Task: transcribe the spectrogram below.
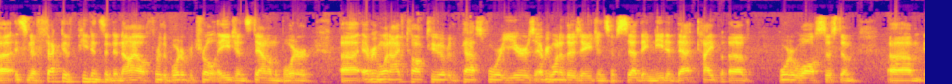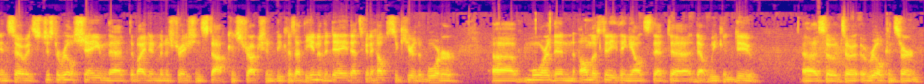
Uh, it's an effective impedance and denial for the Border Patrol agents down on the border. Uh, everyone I've talked to over the past four years, every one of those agents have said they needed that type of border wall system. Um, and so it's just a real shame that the Biden administration stopped construction because at the end of the day, that's going to help secure the border uh, more than almost anything else that uh, that we can do. Uh, so it's a, a, real concern.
